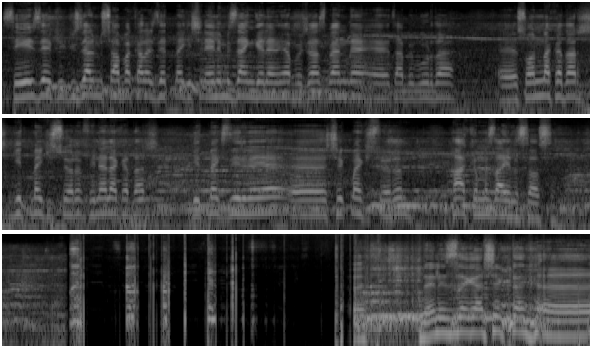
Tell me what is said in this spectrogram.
Seyir zevki güzel müsabakalar izletmek için elimizden geleni yapacağız. Ben de e, tabii burada e, sonuna kadar gitmek istiyorum. Finale kadar gitmek zirveye e, çıkmak istiyorum. Hakkımızda hayırlısı olsun. Denizli'de gerçekten eee,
